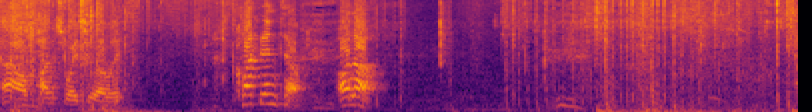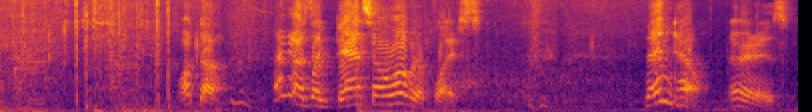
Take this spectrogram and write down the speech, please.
Oh, punch way too early. collect intel. Oh no. What the? That guy's like dancing all over the place. The intel. There it is.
